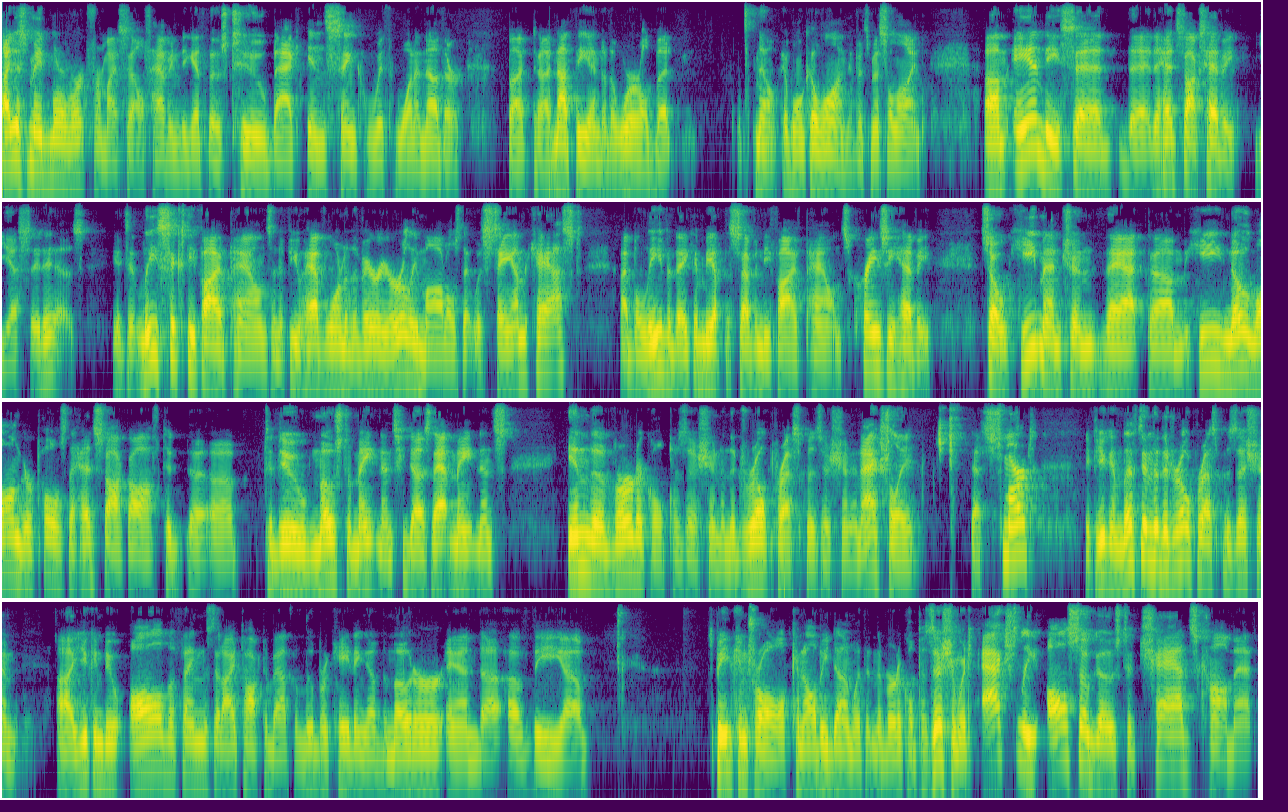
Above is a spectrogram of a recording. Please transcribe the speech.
I just made more work for myself having to get those two back in sync with one another, but uh, not the end of the world. But no, it won't go on if it's misaligned. Um, Andy said the, the headstock's heavy. Yes, it is. It's at least 65 pounds, and if you have one of the very early models that was sand cast, I believe that they can be up to 75 pounds. Crazy heavy. So he mentioned that um, he no longer pulls the headstock off to uh, uh, to do most of maintenance. He does that maintenance in the vertical position, in the drill press position. And actually, that's smart. If you can lift into the drill press position, uh, you can do all the things that I talked about the lubricating of the motor and uh, of the uh, speed control can all be done within the vertical position, which actually also goes to Chad's comment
